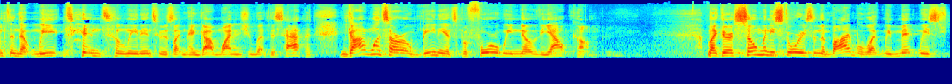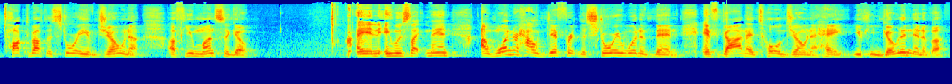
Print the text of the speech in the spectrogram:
Something that we tend to lean into is like, man, God, why didn't you let this happen? God wants our obedience before we know the outcome. Like there are so many stories in the Bible. Like we met, we talked about the story of Jonah a few months ago. And it was like, man, I wonder how different the story would have been if God had told Jonah, hey, you can go to Nineveh,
